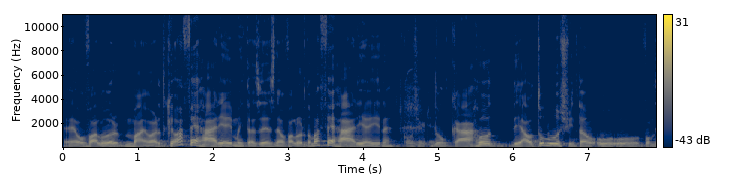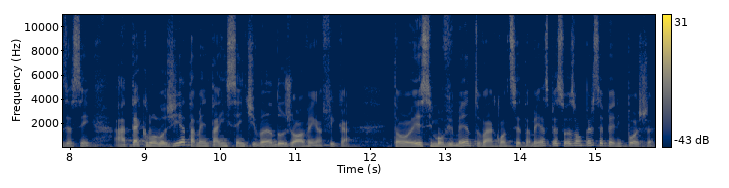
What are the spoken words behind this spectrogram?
é o valor maior do que uma Ferrari aí muitas vezes, né? O valor de uma Ferrari aí, né? Com certeza. De um carro de alto luxo. Então, o, o vamos dizer assim, a tecnologia também está incentivando o jovem a ficar. Então, esse movimento vai acontecer também, as pessoas vão perceberem, poxa,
